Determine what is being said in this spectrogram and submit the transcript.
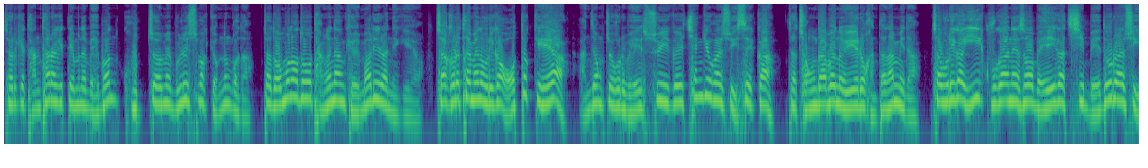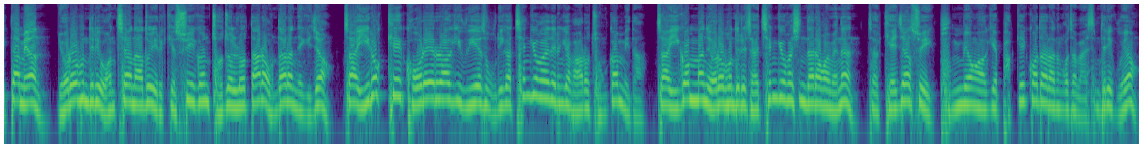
자, 이렇게 단타하기 때문에 매번 고점에 물릴 수밖에 없는 거다. 자, 너무나도 당연한 결말이란 얘기예요. 자, 그렇다면 우리가 어떻게 해야 안정적으로 매일 수익을 챙겨갈 수 있을까? 자, 정답은 의외로 간단합니다. 자, 우리가 이 구간에서 매일같이 매도를 할 수 있다면 여러분들이 원치 않아도 이렇게 수익은 저절로 따라온다는 얘기죠. 자, 이렇게 거래를 하기 위해서 우리가 챙겨가야 되는 게 바로 종가입니다. 자, 이것만 여러분들이 잘 챙겨가신다라고 하면은 자, 계좌 수익 분명하게 바뀔 거다라는 거자 말씀드리고요.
